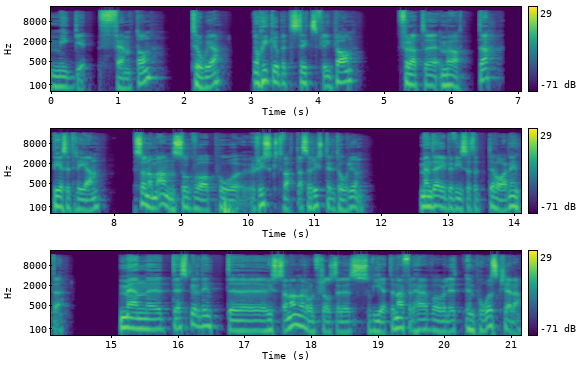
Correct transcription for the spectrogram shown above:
MIG-15, tror jag. De skickade upp ett stridsflygplan för att uh, möta DC-3 som de ansåg var på ryskt vatten, alltså ryskt territorium. Men det är ju bevisat att det var den inte. Men eh, det spelade inte ryssarna någon roll förstås, eller sovjeterna, för det här var väl en polsk kärra.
